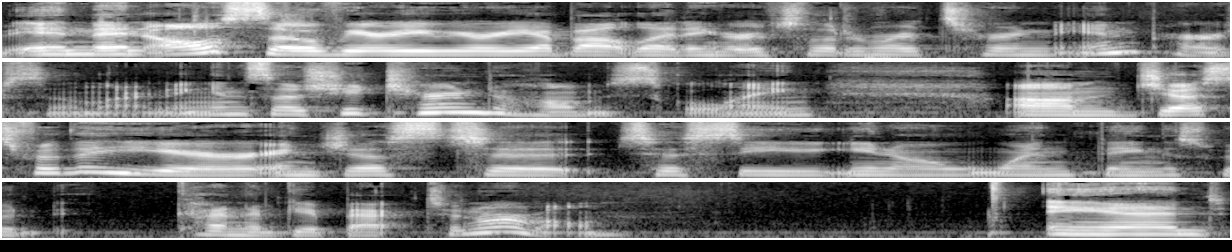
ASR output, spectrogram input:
and then also very weary about letting her children return in-person learning. And so she turned to homeschooling um, just for the year and just to to see, you know, when things would kind of get back to normal. And,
